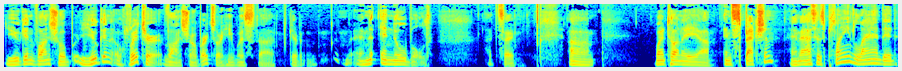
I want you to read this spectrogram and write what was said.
Eugen von Schobert, Eugen Ritter von Schobert, so he was uh, given ennobled, let's say, um, went on a uh, inspection, and as his plane landed,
